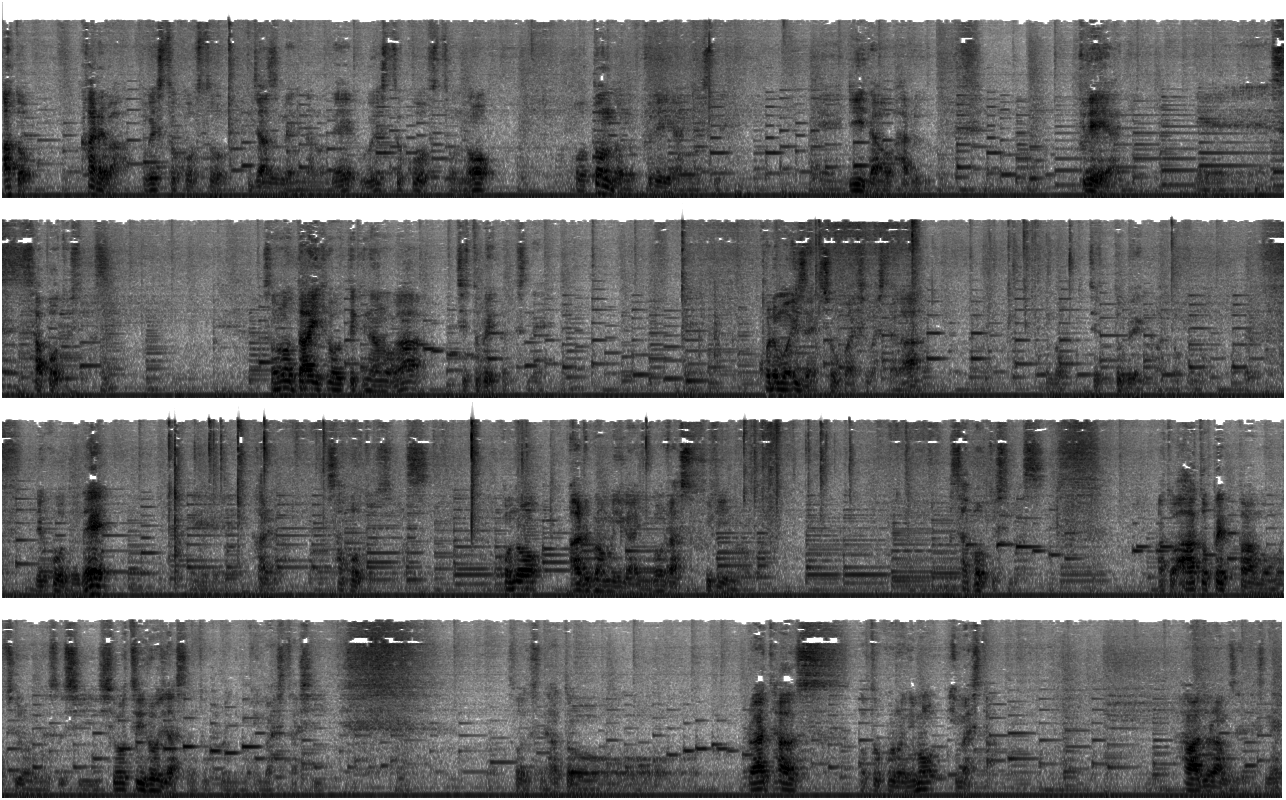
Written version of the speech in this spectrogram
あと彼はウエストコーストジャズメンなのでウエストコーストのほとんどのプレイヤーにですね、えリーダーを張るプレイヤーに、サポートしてます。その代表的なのがチェット・ベイカーですね。これも以前紹介しましたがこのチェット・ベイカーのこのレコードで、えー、彼はサポートしています。このアルバム以外にもラス・フリーマンサポートしてます。あとアート・ペッパーももちろんですしショーツィ・ロジャースのところにもいましたしそうですね。あとライトハウスのところにもいました。ハード・ラムゼですね。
